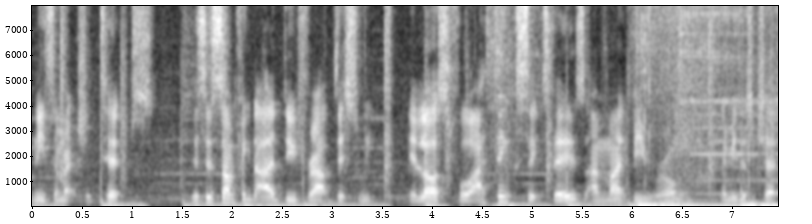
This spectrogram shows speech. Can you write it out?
need some extra tips this is something that I do throughout this week. It lasts for I think six days. I might be wrong. Let me just check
